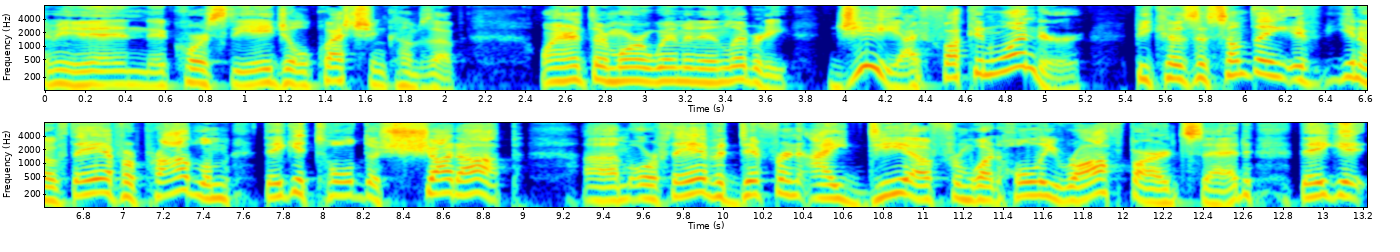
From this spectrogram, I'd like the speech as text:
I mean, and of course, the age old question comes up why aren't there more women in liberty? Gee, I fucking wonder. Because if something, if, you know, if they have a problem, they get told to shut up um, or if they have a different idea from what Holy Rothbard said, they get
